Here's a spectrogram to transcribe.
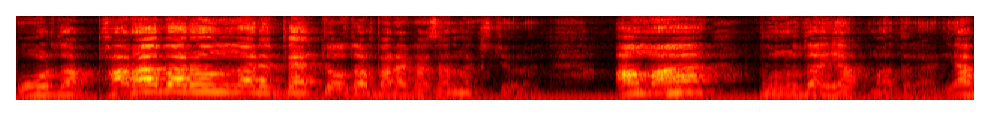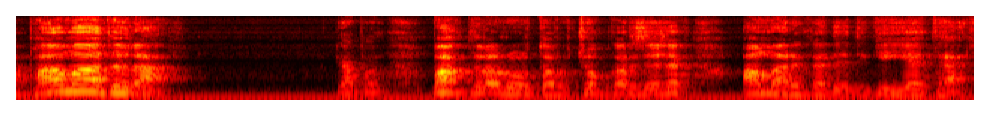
Orada para baronları petroldan para kazanmak istiyorlar. Ama bunu da yapmadılar. Yapamadılar. Yapın. Baktılar ortalık çok karışacak. Amerika dedi ki yeter.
